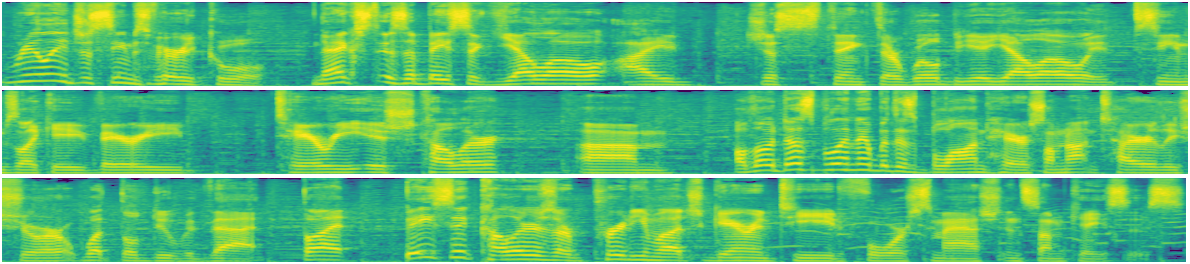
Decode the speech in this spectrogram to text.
really just seems very cool. Next is a basic yellow. I just think there will be a yellow. It seems like a very Terry-ish color. Um, although it does blend in with his blonde hair, so I'm not entirely sure what they'll do with that. But basic colors are pretty much guaranteed for Smash in some cases.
